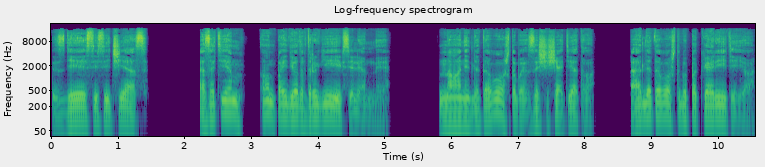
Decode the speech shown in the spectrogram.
Здесь и сейчас. А затем он пойдет в другие вселенные. Но не для того, чтобы защищать эту, а для того, чтобы покорить ее.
